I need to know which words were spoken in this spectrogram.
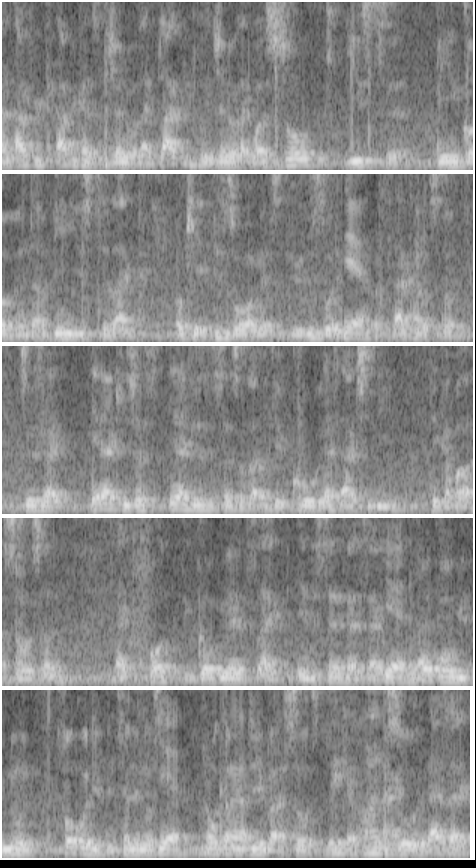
and Afri- Africans in general, like black people in general, like we're so used to being governed and being used to like, okay, this is what we're meant to do, this is what it Yeah. is, that kind of stuff. So it's like anarchy is just anarchy is just a sense of like, okay, cool, let's actually think about ourselves and like fuck the government, like in the sense that it's like Yeah. fuck what we've known, fuck what they've been telling us. Yeah. What Okay. are we doing by ourselves? Make your own So that's like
